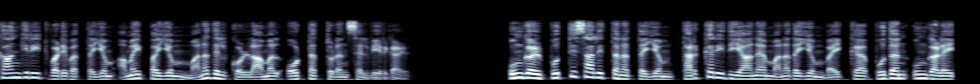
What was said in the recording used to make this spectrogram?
காங்கிரீட் வடிவத்தையும் அமைப்பையும் மனதில் கொள்ளாமல் ஓட்டத்துடன் செல்வீர்கள். உங்கள் புத்திசாலித்தனத்தையும் தர்க்கரீதியான மனதையும் வைக்க புதன் உங்களை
